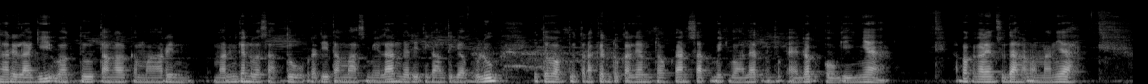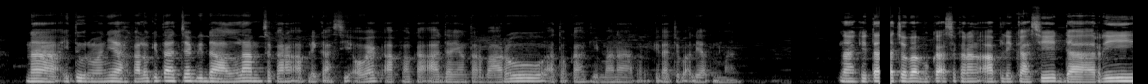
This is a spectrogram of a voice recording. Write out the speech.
hari lagi waktu tanggal kemarin. Kemarin kan 21, berarti tambah 9 dari tinggal 30 itu waktu terakhir untuk kalian melakukan submit wallet untuk airdrop OG-nya. Apakah kalian sudah teman-teman ya? Nah, itu teman ya. Kalau kita cek di dalam sekarang aplikasi OWEC apakah ada yang terbaru ataukah gimana? Kita coba lihat teman. Nah, kita coba buka sekarang aplikasi dari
